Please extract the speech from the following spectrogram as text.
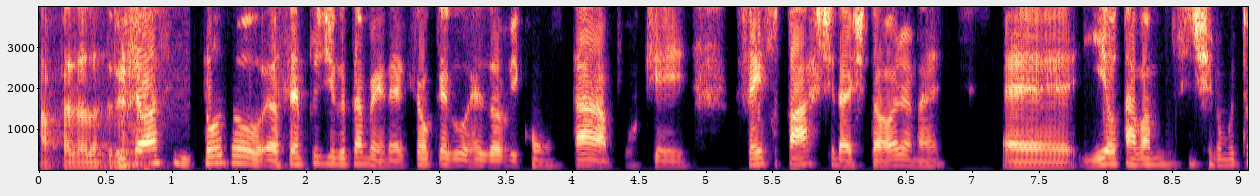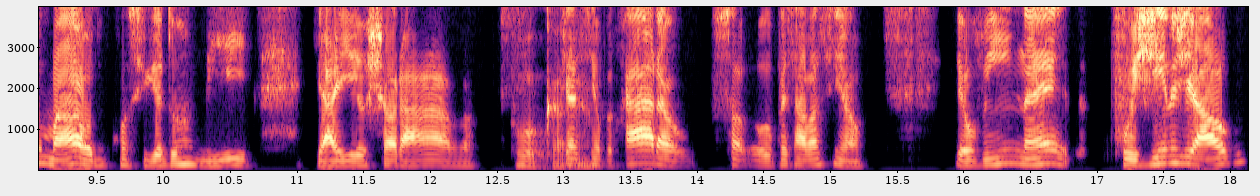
Apesar da treta. Então, assim, todo. Eu sempre digo também, né? Que é o que eu resolvi contar, porque fez parte da história, né? É, e eu tava me sentindo muito mal, eu não conseguia dormir, e aí eu chorava. Pô, cara. Porque assim, eu, cara, eu, só, eu pensava assim, ó, eu vim, né, fugindo de algo,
